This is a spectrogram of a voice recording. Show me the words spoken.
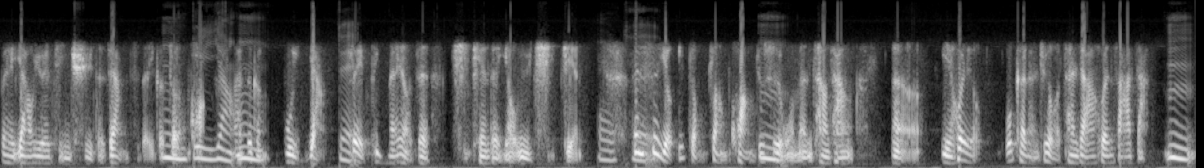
被邀约进去的这样子的一个状嗯况，不一样，那这个嗯不一样，对。所以并没有这七天的犹豫期间。，OK，但是有一种状况，就是嗯。我们常常呃也会有，我可能就有参加婚纱展。嗯。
